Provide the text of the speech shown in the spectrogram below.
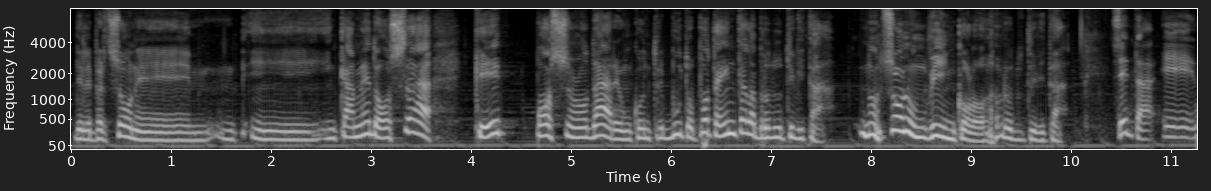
delle persone mm, in, in carne ed ossa che possono dare un contributo potente alla produttività non sono un vincolo la produttività. Senta, e,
